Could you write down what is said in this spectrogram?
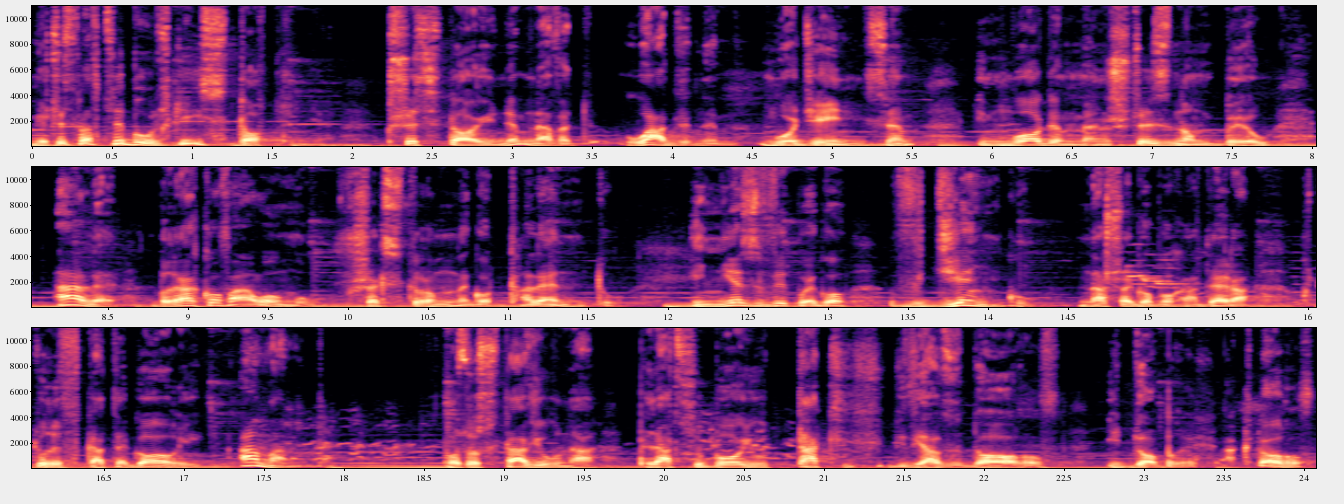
Mieczysław Cybulski istotnie przystojnym, nawet ładnym młodzieńcem i młodym mężczyzną był, ale brakowało mu wszechstronnego talentu i niezwykłego wdzięku naszego bohatera, który w kategorii amant pozostawił na placu boju takich gwiazdorów i dobrych aktorów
